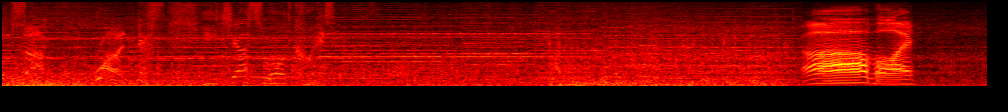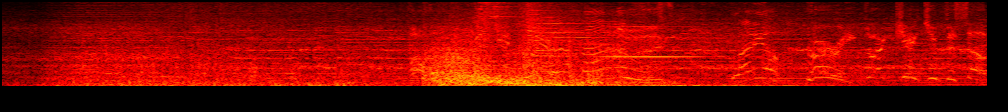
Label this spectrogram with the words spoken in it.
Don't stop! Run! He just won't quit. Oh boy. Gladio! Hurry! I can't keep this up!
